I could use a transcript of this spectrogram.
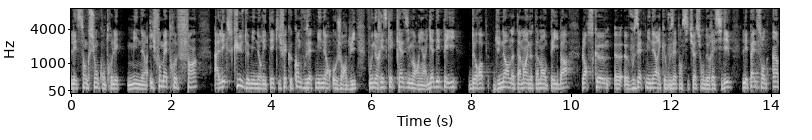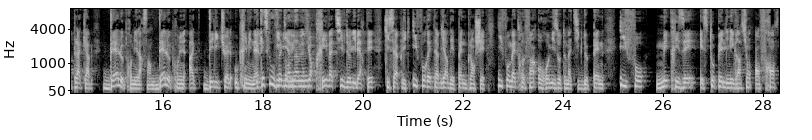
les sanctions contre les mineurs. Il faut mettre fin à l'excuse de minorité qui fait que quand vous êtes mineur aujourd'hui, vous ne risquez quasiment rien. Il y a des pays d'Europe du Nord notamment et notamment aux Pays-Bas, lorsque euh, vous êtes mineur et que vous êtes en situation de récidive, les peines sont implacables dès le premier larcin, dès le premier acte délictuel ou criminel. Qu'est-ce que vous faites Il y a une mesure privative de liberté qui s'applique. Il faut rétablir des peines planchées. Il faut mettre fin aux remises automatiques de peine. Il faut maîtriser et stopper l'immigration en France,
